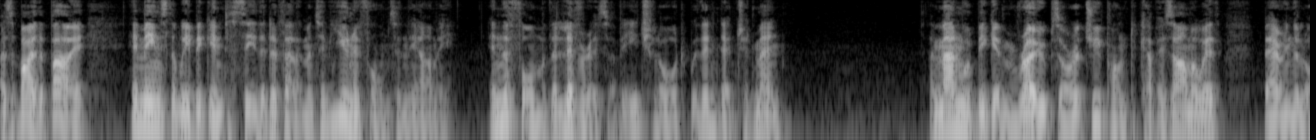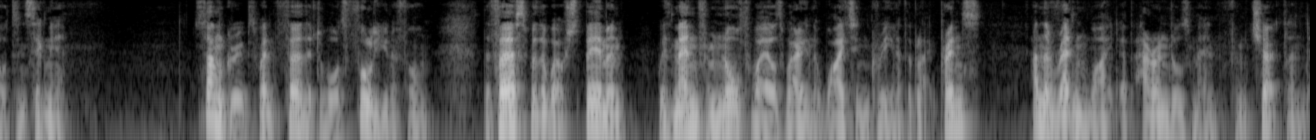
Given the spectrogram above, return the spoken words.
As a by the by, it means that we begin to see the development of uniforms in the army, in the form of the liveries of each lord with indentured men. A man would be given robes or a jupon to cover his armour with, bearing the lord's insignia. Some groups went further towards full uniform. The first were the Welsh spearmen, with men from North Wales wearing the white and green of the Black Prince, and the red and white of Arundel's men from Chirkland.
